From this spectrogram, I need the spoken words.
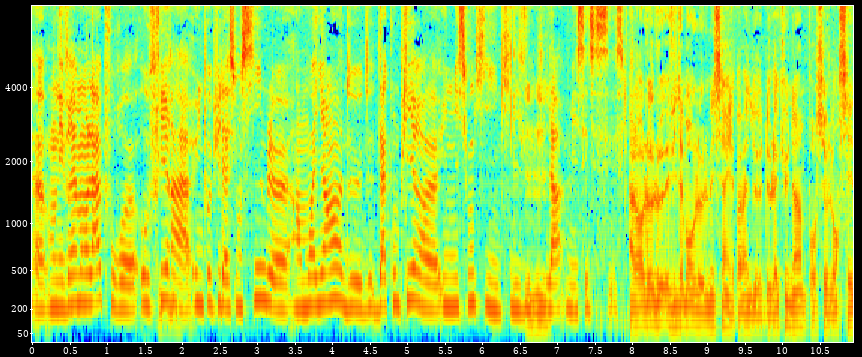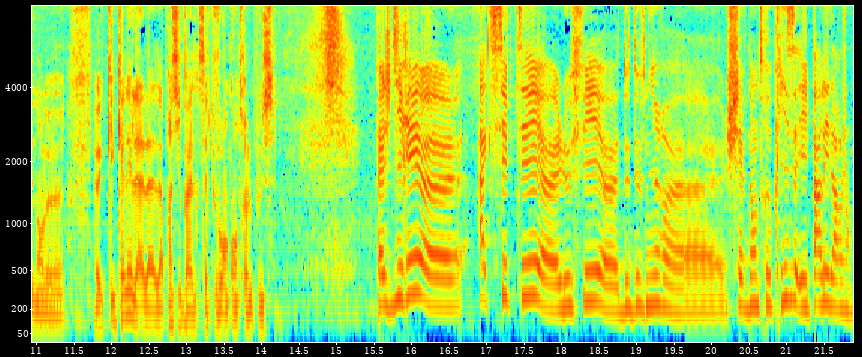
on est vraiment là pour offrir à une population cible un moyen d'accomplir de, une mission qu'il qui, a. Mais c'est, Alors le, évidemment, le, médecin, il a pas mal de, lacunes hein, pour se lancer dans le. Euh, quelle est la, principale, celle que vous rencontrez le plus? Bah, je dirais euh, accepter euh, le fait de devenir chef d'entreprise et parler d'argent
